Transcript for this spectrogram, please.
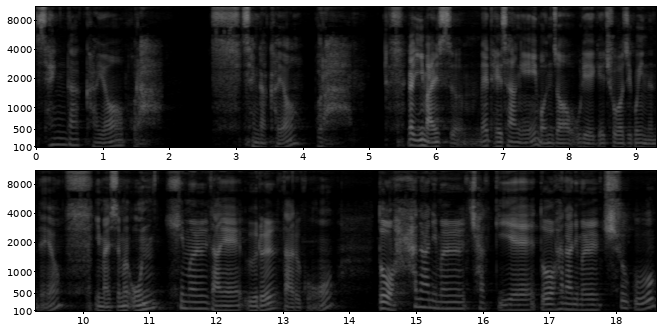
생각하여 보라. 생각하여 보라. 그러니까 이 말씀의 대상이 먼저 우리에게 주어지고 있는데요. 이 말씀은 온 힘을 다해 의를 따르고 또 하나님을 찾기에 또 하나님을 추구하기에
